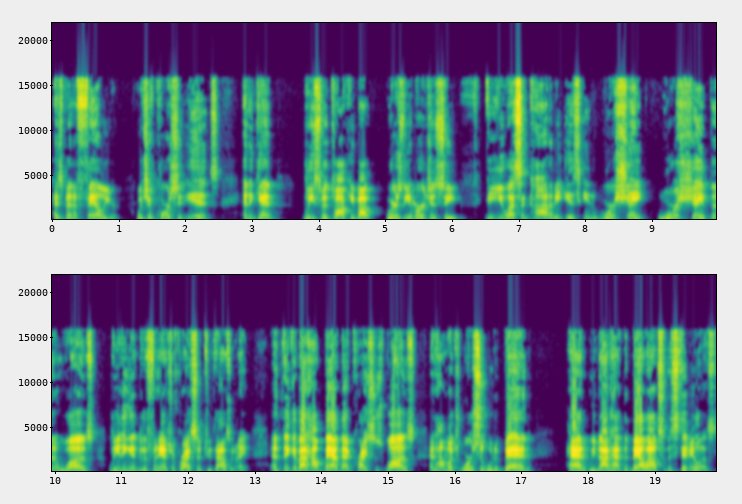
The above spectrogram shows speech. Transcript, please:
has been a failure, which of course it is. And again, Liesman talking about where's the emergency. The U.S. economy is in worse shape, worse shape than it was leading into the financial crisis of 2008. And think about how bad that crisis was and how much worse it would have been had we not had the bailouts and the stimulus.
